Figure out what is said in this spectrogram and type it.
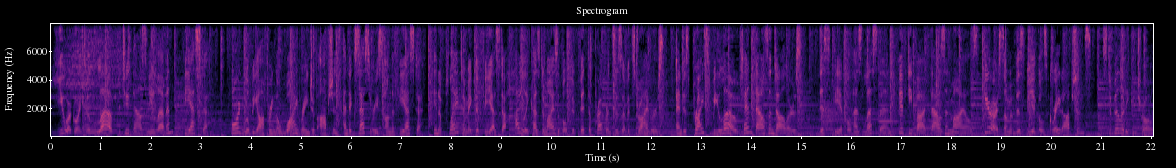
You are going to love the 2011 Fiesta. Ford will be offering a wide range of options and accessories on the Fiesta in a play to make the Fiesta highly customizable to fit the preferences of its drivers and is priced below $10,000. This vehicle has less than 55,000 miles. Here are some of this vehicle's great options. Stability control,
